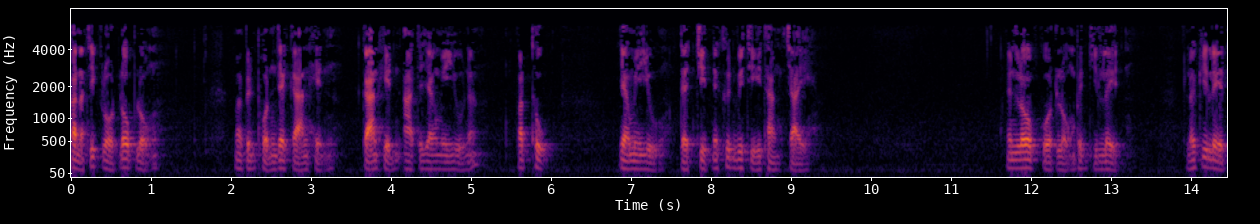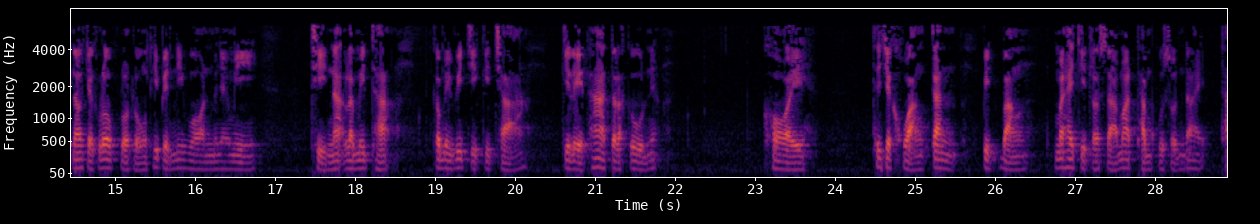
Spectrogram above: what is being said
ขณะที่โกรธโลภหลง มันเป็นผลจากการเห็น การเห็นอาจจะยังมีอยู่นะ วัตถุยังมีอยู่ แต่จิตเนี่ยขึ้นวิถีทางใจนั้นโลภโกรธหลงเป็นกิเลส แล้วกิเลสนอกจากโลภโกรธหลงที่เป็นนิวรณ์มันยังมีถีนละมิทะ ก็มีวิจิกิจฉา กิเลสห้าตระกูลเนี่ย คอยที่จะขวางกั้นปิดบัง ไม่ให้จิตเราสามารถทำกุศลได้ท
